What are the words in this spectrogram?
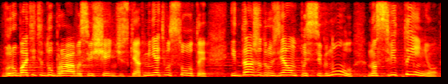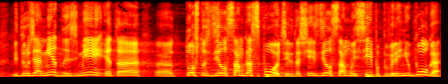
вырубать эти дубравы священнические, отменять высоты. И даже, друзья, он посягнул на святыню. Ведь, друзья, медный змей – это э, то, что сделал сам Господь, или точнее, сделал сам Моисей по повелению Бога.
